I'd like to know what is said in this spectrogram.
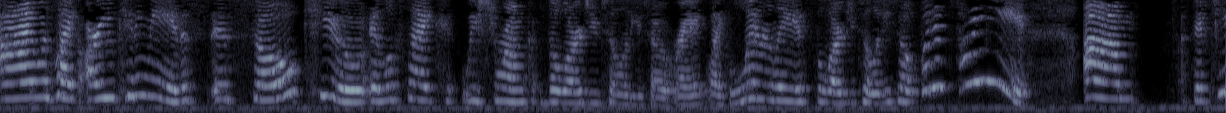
I was like, are you kidding me? This is so cute. It looks like we shrunk the large utility tote, right? Like literally it's the large utility tote, but it's tiny. Um, 15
